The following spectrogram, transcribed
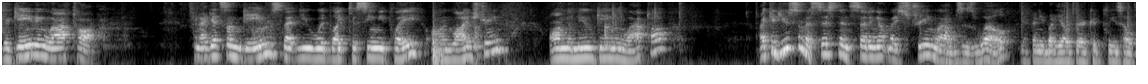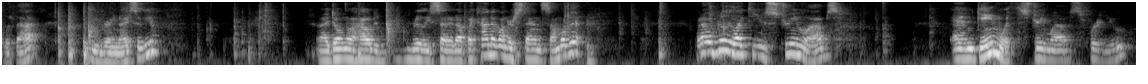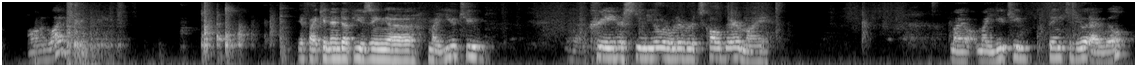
the gaming laptop. Can I get some games that you would like to see me play on live stream on the new gaming laptop? I could use some assistance setting up my Streamlabs as well. If anybody out there could please help with that, it'd be very nice of you. I don't know how to really set it up. I kind of understand some of it, but I would really like to use Streamlabs and game with Streamlabs for you on live stream. If I can end up using uh, my YouTube uh, Creator Studio or whatever it's called there, my my my YouTube thing to do it, I will.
